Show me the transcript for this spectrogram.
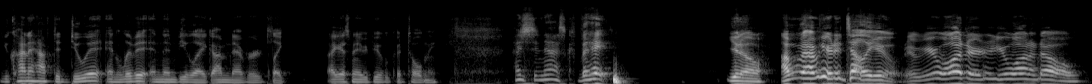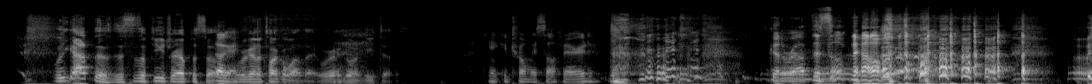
you kind of have to do it and live it, and then be like, I'm never like. I guess maybe people could have told me. I just didn't ask, but hey, you know, I'm I'm here to tell you. If you're wondering, you want to know. We got this. This is a future episode. Okay. We're gonna talk about that. We're gonna go in details. I can't control myself, Aaron. Gotta wrap this up now. Oh, my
